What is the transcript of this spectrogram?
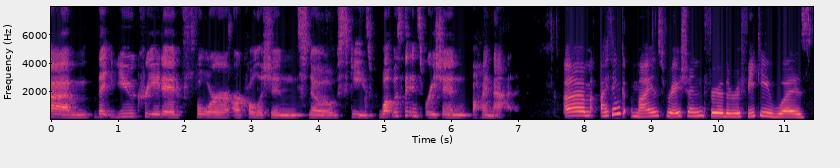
um, that you created for our coalition snow skis. What was the inspiration behind that? Um, I think my inspiration for the Rafiki was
